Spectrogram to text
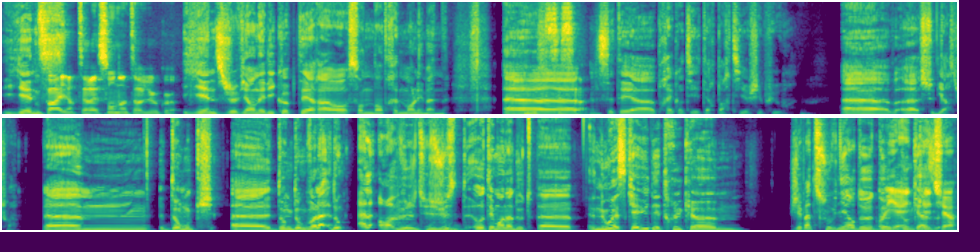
Jens, pareil intéressant d'interview quoi. Jens, je viens en hélicoptère au centre d'entraînement Lehmann. Euh, C'était après quand il était reparti, je sais plus où. Euh, à Stuttgart, je crois. Euh, donc, euh, donc, donc voilà. Donc, alors, juste au témoin d'un doute. Euh, nous, est-ce qu'il y a eu des trucs euh, J'ai pas de souvenir de, de Oui, il y a d'occasion-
